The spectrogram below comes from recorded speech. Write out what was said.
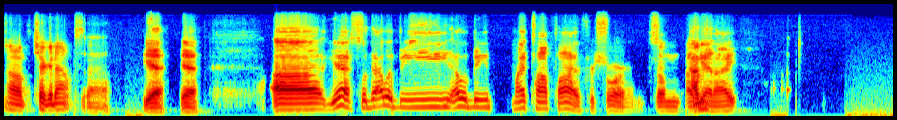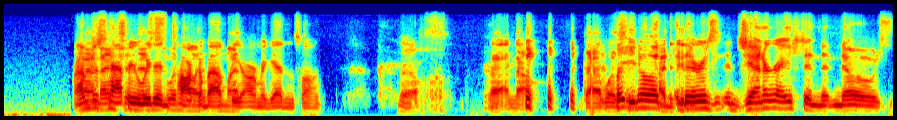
To check it out. So yeah, yeah, uh, yeah. So that would be that would be my top five for sure. So I'm- again, I I'm just happy we didn't talk my- about my- the Armageddon song. ugh, uh, no, that was. But you know what? There's a generation that knows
